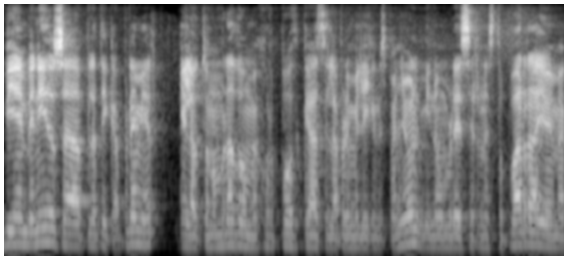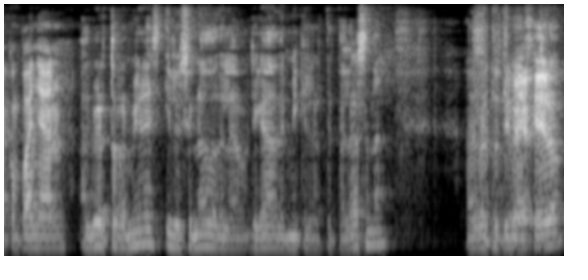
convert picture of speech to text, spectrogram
Bienvenidos a Plática Premier, el autonombrado mejor podcast de la Premier League en español. Mi nombre es Ernesto Parra y hoy me acompañan Alberto Ramírez, ilusionado de la llegada de Mikel Arteta al Arsenal. Alberto Tinajero.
